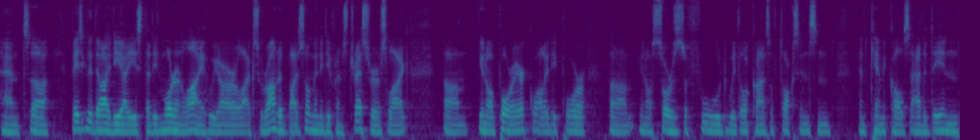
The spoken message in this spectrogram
and uh, basically, the idea is that in modern life, we are like surrounded by so many different stressors, like um, you know, poor air quality, poor um, you know sources of food with all kinds of toxins and and chemicals added in,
